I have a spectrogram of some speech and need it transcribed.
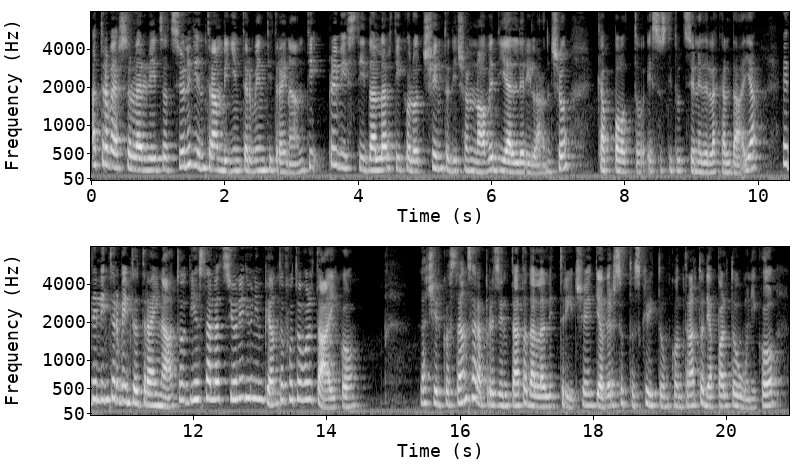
attraverso la realizzazione di entrambi gli interventi trainanti previsti dall'articolo 119 di L rilancio, cappotto e sostituzione della caldaia, e dell'intervento trainato di installazione di un impianto fotovoltaico. La circostanza rappresentata dalla lettrice di aver sottoscritto un contratto di appalto unico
